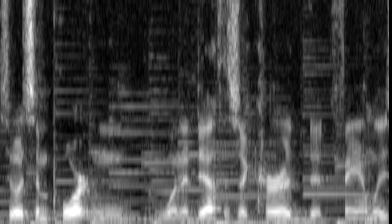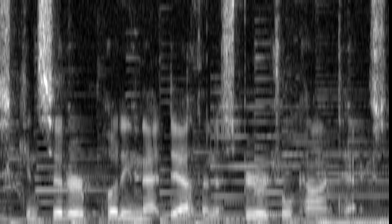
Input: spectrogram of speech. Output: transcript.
So it's important when a death has occurred that families consider putting that death in a spiritual context.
